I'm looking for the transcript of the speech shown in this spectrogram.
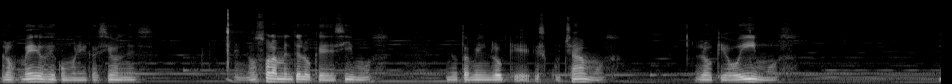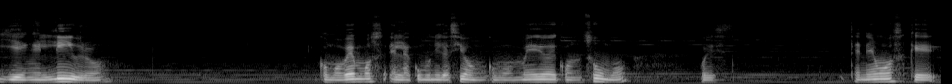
los medios de comunicaciones, no solamente lo que decimos, sino también lo que escuchamos, lo que oímos. Y en el libro, como vemos en la comunicación como medio de consumo, pues tenemos que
